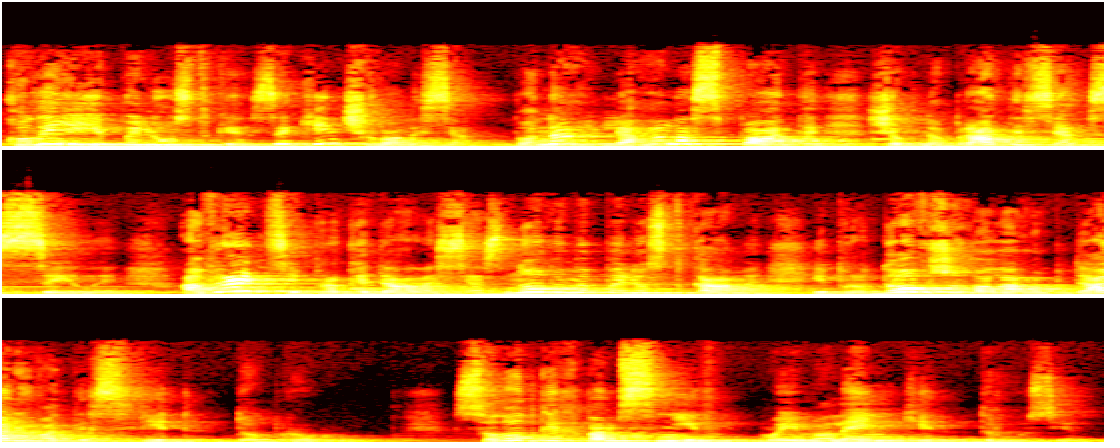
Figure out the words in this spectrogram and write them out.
Коли її пелюстки закінчувалися, вона лягала спати, щоб набратися сили, а вранці прокидалася з новими пелюстками і продовжувала обдарювати світ добром. Солодких вам снів, мої маленькі друзі!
